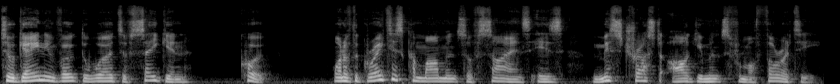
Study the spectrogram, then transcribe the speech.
To again invoke the words of Sagan, quote, one of the greatest commandments of science is mistrust arguments from authority.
